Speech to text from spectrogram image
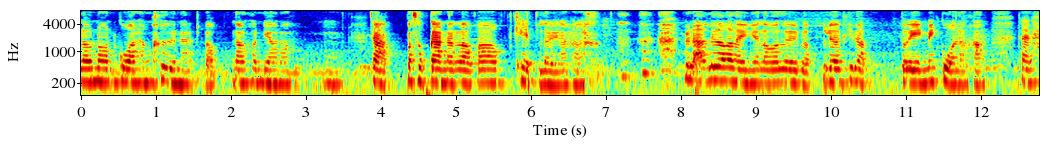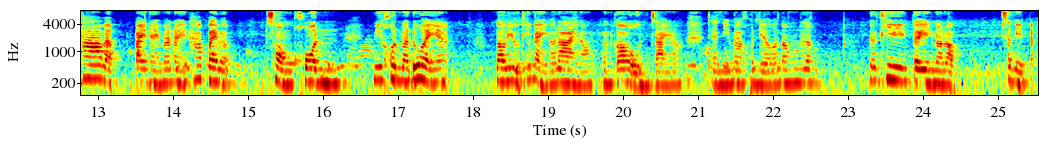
เรานอนกลัวทั้งคืนน่ะ แบบนอนคนเดียวเนาะจากประสบการณ์นั้นเราก็เข็ดเลยนะคะ เวลาเลือกอะไรเงี้ยเราก็เลยแบบเลือกที่แบบตัวเองไม่กลัวนะคะ แต่ถ้าแบบไปไหนมาไหนถ้าไปแบบสองคนมีคนมาด้วยเงี้ยเราอยู่ที่ไหนก็ได้เนาะมันก็อุ่นใจเนาะแต่นี้มาคนเดียวก็ต้องเลือกเลือกที่ตัวเองนอนหลับสนิทอะ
